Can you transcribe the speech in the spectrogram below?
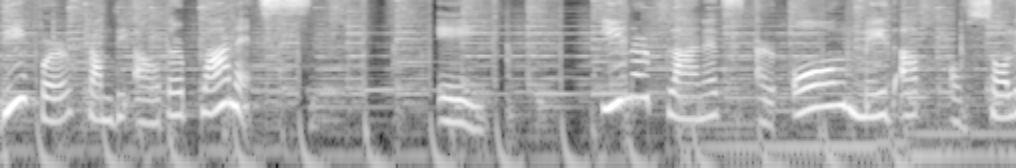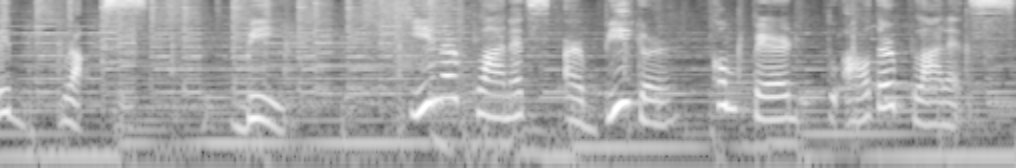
differ from the outer planets? A. Inner planets are all made up of solid rocks. B. Inner planets are bigger compared to outer planets.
